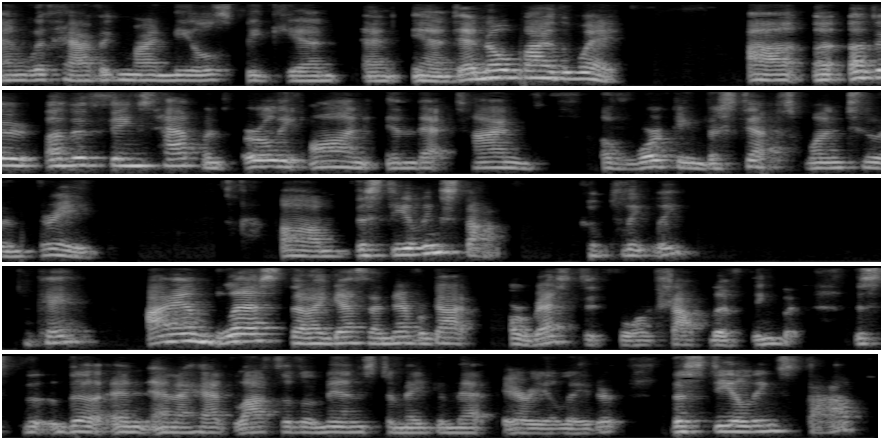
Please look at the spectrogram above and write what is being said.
and with having my meals begin and end. And oh, by the way, uh, uh, other other things happened early on in that time of working the steps one, two, and three. Um, the stealing stopped completely. Okay, I am blessed that I guess I never got arrested for shoplifting, but this the, the and and I had lots of amends to make in that area later. The stealing stopped.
